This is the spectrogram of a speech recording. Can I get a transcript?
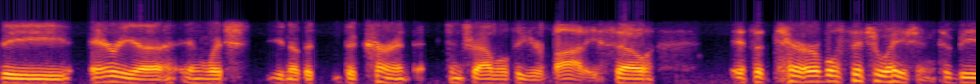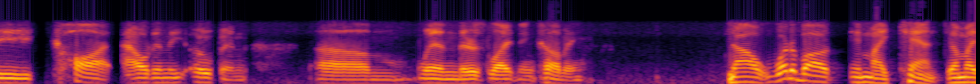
the area in which you know the the current can travel through your body. So, it's a terrible situation to be caught out in the open um, when there's lightning coming. Now, what about in my tent? Am I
